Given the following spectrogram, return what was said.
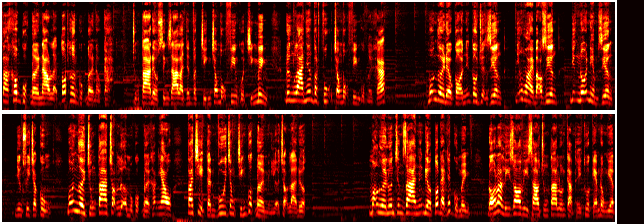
và không cuộc đời nào lại tốt hơn cuộc đời nào cả. Chúng ta đều sinh ra là nhân vật chính trong bộ phim của chính mình, đừng là nhân vật phụ trong bộ phim của người khác. Mỗi người đều có những câu chuyện riêng, những hoài bão riêng, những nỗi niềm riêng, nhưng suy cho cùng, mỗi người chúng ta chọn lựa một cuộc đời khác nhau và chỉ cần vui trong chính cuộc đời mình lựa chọn là được. Mọi người luôn trưng ra những điều tốt đẹp nhất của mình, đó là lý do vì sao chúng ta luôn cảm thấy thua kém đồng nghiệp.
